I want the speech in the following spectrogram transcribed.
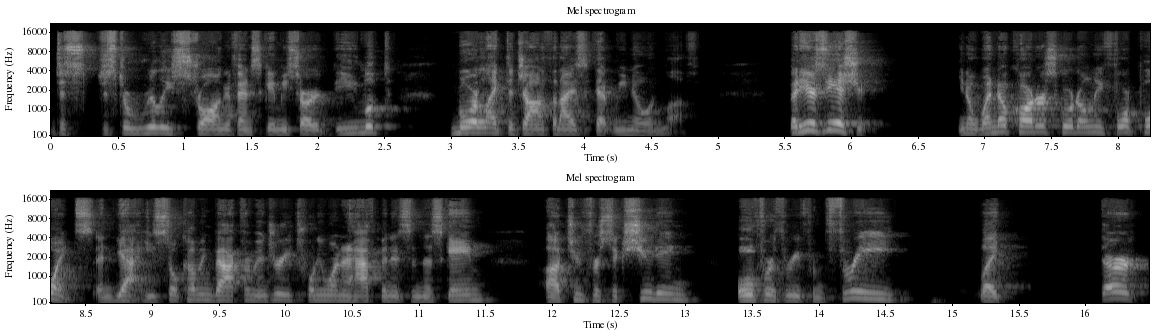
just just a really strong defensive game. He started, he looked more like the Jonathan Isaac that we know and love. But here's the issue. You know, Wendell Carter scored only four points. And yeah, he's still coming back from injury, 21 and a half minutes in this game, uh, two for six shooting, 0 for three from three. Like, they're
